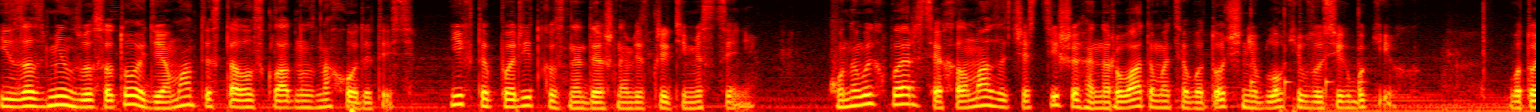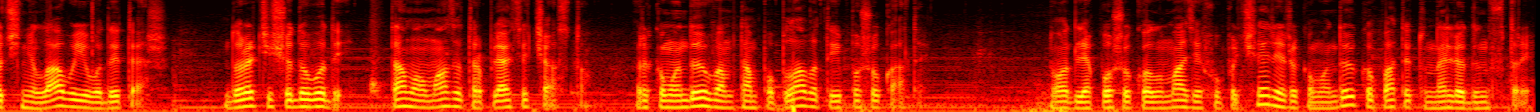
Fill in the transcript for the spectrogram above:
Із-за змін з висотою діаманти стало складно знаходитись, їх тепер рідко знайдеш на відкритій місцині. У нових версіях алмази частіше генеруватимуться в оточенні блоків з усіх боків, в оточенні лави і води теж. До речі, щодо води, там алмази трапляються часто. Рекомендую вам там поплавати і пошукати. Ну а для пошуку алмазів у печері рекомендую копати тунель 1 в 3.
